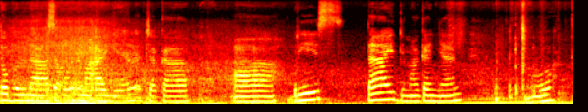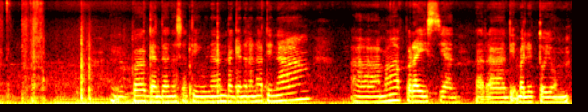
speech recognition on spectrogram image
double na sabon, yung mga Ariel, at saka ah breeze, tide, yung mga ganyan. Oh, Diba, ganda na sa tingnan. Lagyan na natin ng ah, mga price yan. Para di malito yung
